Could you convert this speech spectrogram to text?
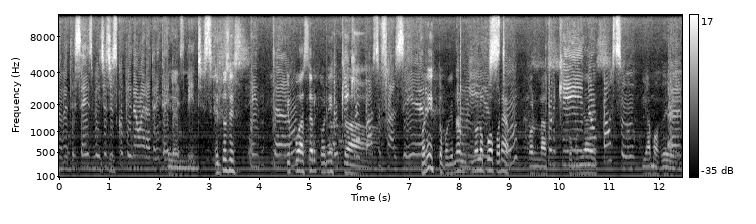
LACNIC bits. aceitou uns 22 ASNs de 96 bits, desculpe, não era 32 bits. Entonces, ¿qué puedo hacer con o que, que eu esta, posso fazer con esto? Porque no, no lo puedo poner con las comunidades, digamos, de eh,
